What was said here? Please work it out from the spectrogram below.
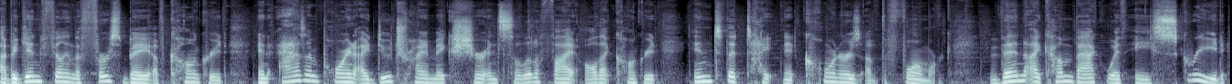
I begin filling the first bay of concrete, and as I'm pouring, I do try and make sure and solidify all that concrete into the tight knit corners of the formwork. Then I come back with a screed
